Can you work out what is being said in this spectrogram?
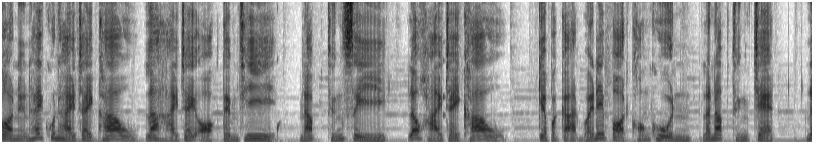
ก่อนหนึ่งให้คุณหายใจเข้าและหายใจออกเต็มที่ นับถึง 4 แล้วหายใจเข้า เก็บอากาศไว้ในปอดของคุณ และนับถึง 7 ใน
